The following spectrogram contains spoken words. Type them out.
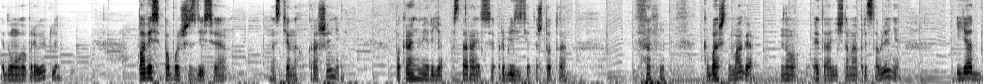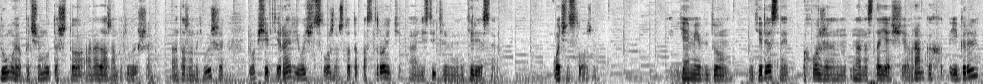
Я думаю, вы привыкли. Повесим побольше здесь э, на стенах украшений. По крайней мере, я постараюсь приблизить это что-то к башне мага. Но это лично мое представление. И я думаю почему-то, что она должна быть выше. Она должна быть выше. И вообще в террарии очень сложно что-то построить а, действительно интересное. Очень сложно. Я имею в виду интересное, похожее на настоящее. В рамках игры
